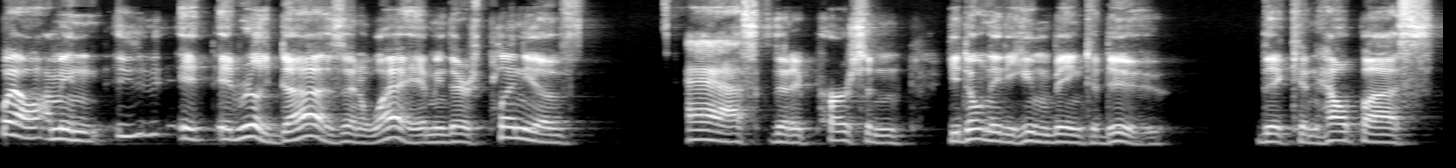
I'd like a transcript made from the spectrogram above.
Well, I mean, it, it really does in a way. I mean, there's plenty of tasks that a person, you don't need a human being to do, that can help us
